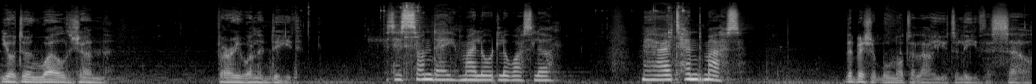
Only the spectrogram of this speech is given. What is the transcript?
You're doing well, Jeanne. Very well indeed. It is Sunday, my Lord Loiseleur. May I attend Mass? The bishop will not allow you to leave this cell.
